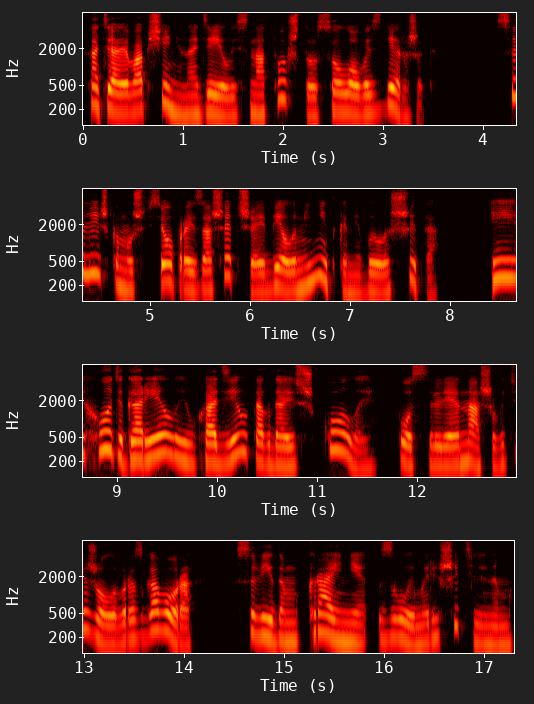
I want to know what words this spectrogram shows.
хотя я вообще не надеялась на то, что слово сдержит. Слишком уж все произошедшее белыми нитками было сшито. И хоть горел и уходил тогда из школы после нашего тяжелого разговора с видом крайне злым и решительным,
